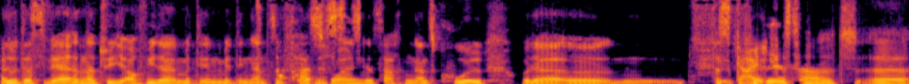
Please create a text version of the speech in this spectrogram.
Also das wäre natürlich auch wieder mit den mit den ganzen Fassrollen Sachen ganz cool. Oder äh, das Geile ist halt, äh,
